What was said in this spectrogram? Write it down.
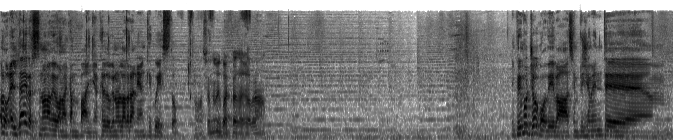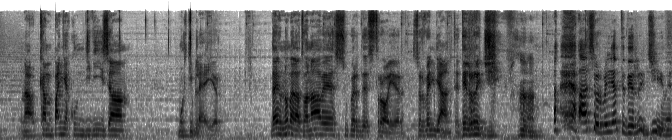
Allora, Helldivers non aveva una campagna, credo che non l'avrà neanche questo. No, secondo me qualcosa ci avrà. Il primo gioco aveva semplicemente ehm, una campagna condivisa multiplayer. Dai un nome alla tua nave Super Destroyer, sorvegliante del regime. ah, sorvegliante del regime,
